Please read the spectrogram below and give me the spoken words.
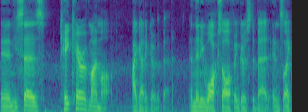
and he says, take care of my mom. I got to go to bed, and then he walks off and goes to bed, and it's like.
